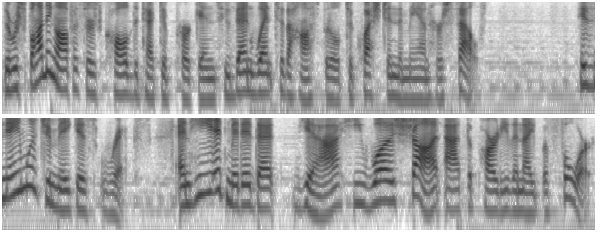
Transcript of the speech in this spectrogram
the responding officers called Detective Perkins, who then went to the hospital to question the man herself. His name was Jamakis Ricks, and he admitted that, yeah, he was shot at the party the night before.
